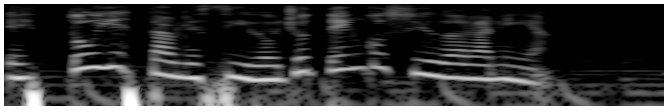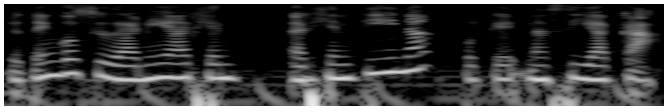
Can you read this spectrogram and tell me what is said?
estoy establecido. Yo tengo ciudadanía. Yo tengo ciudadanía argentina porque nací acá.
